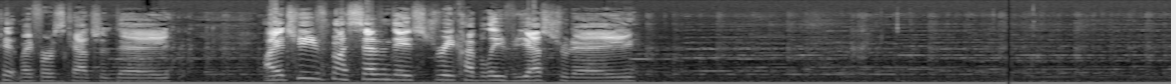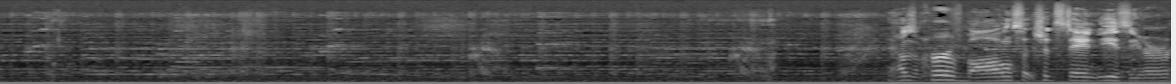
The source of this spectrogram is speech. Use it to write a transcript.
get my first catch of the day. I achieved my seven day streak, I believe, yesterday. That was a curveball, so it should stay in easier.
